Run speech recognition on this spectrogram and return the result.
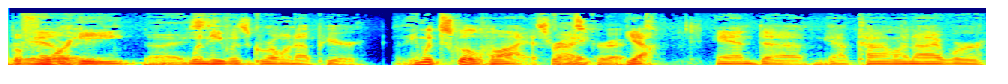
before Really? he Nice. when he was growing up here. He went to school at Helias, right? That's correct. Yeah, and uh, yeah, Kyle and I were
